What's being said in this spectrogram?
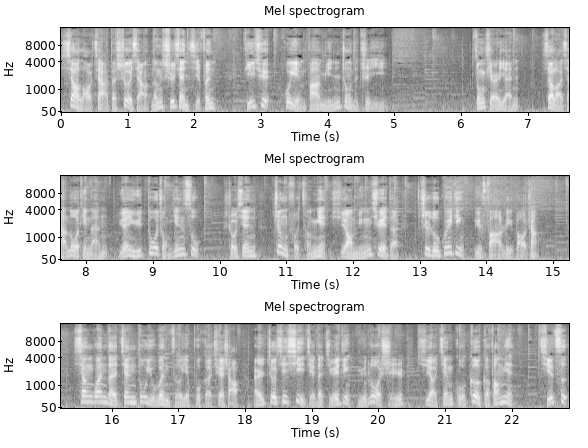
孝老假的设想能实现几分，的确会引发民众的质疑。总体而言，孝老假落地难源于多种因素。首先，政府层面需要明确的制度规定与法律保障，相关的监督与问责也不可缺少。而这些细节的决定与落实，需要兼顾各个方面。其次，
